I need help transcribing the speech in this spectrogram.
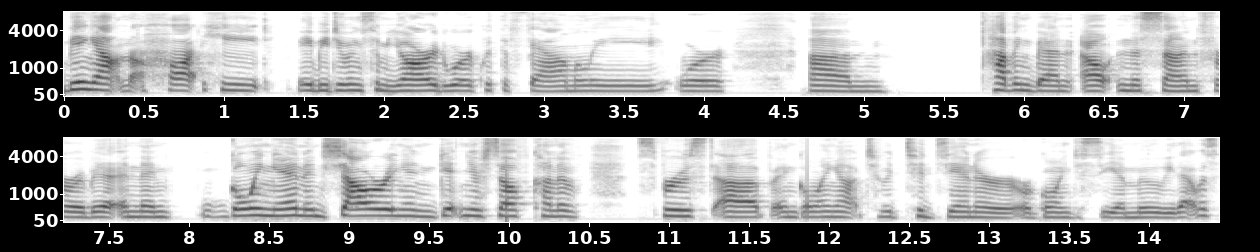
being out in the hot heat, maybe doing some yard work with the family or um, having been out in the sun for a bit and then going in and showering and getting yourself kind of spruced up and going out to to dinner or going to see a movie. That was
